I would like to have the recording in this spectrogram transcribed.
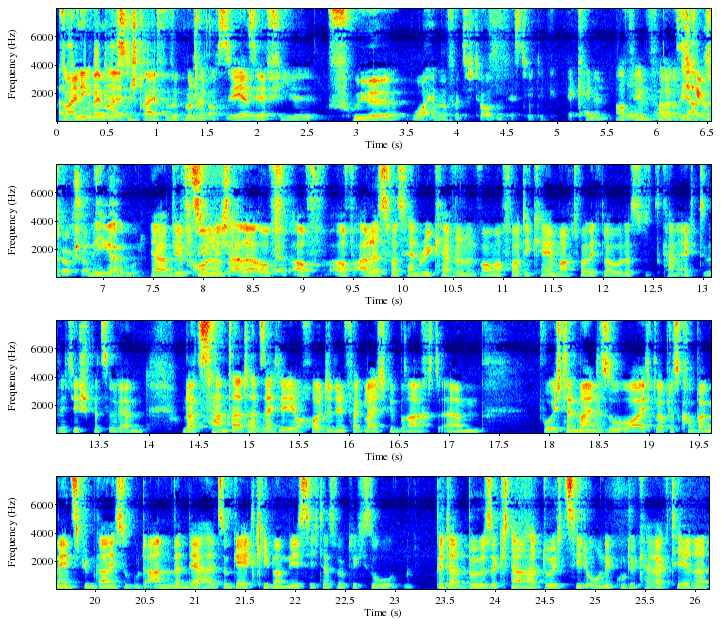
Vor allen Dingen beim alten Streifen wird man halt auch sehr, sehr viel frühe Warhammer 40.000 Ästhetik erkennen. Auf jeden Fall. das Ja, Games Workshop mega gut. Ja, wir freuen Ziemlich uns alle auf, abgebildet. auf, auf alles, was Henry Cavill mit Warhammer 40k macht, weil ich glaube, das kann echt richtig spitze werden. Und da hat Santa tatsächlich auch heute den Vergleich gebracht, ähm, wo ich dann meinte so, oh, ich glaube, das kommt beim Mainstream gar nicht so gut an, wenn der halt so Gatekeeper-mäßig das wirklich so bitterböse, knallhart durchzieht, ohne gute Charaktere.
